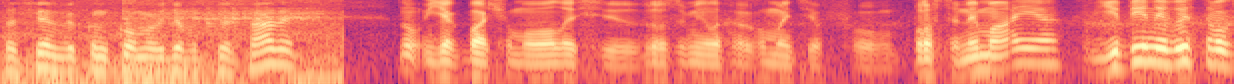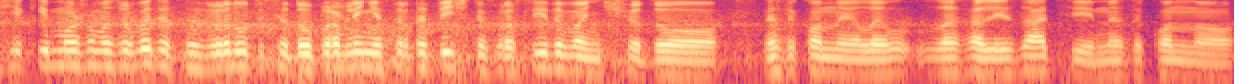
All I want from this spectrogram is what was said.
та член виконкому ради. Ну, як бачимо, Олесі зрозумілих аргументів просто немає. Єдиний висновок, який можемо зробити, це звернутися до управління стратегічних розслідувань щодо незаконної легалізації незаконно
